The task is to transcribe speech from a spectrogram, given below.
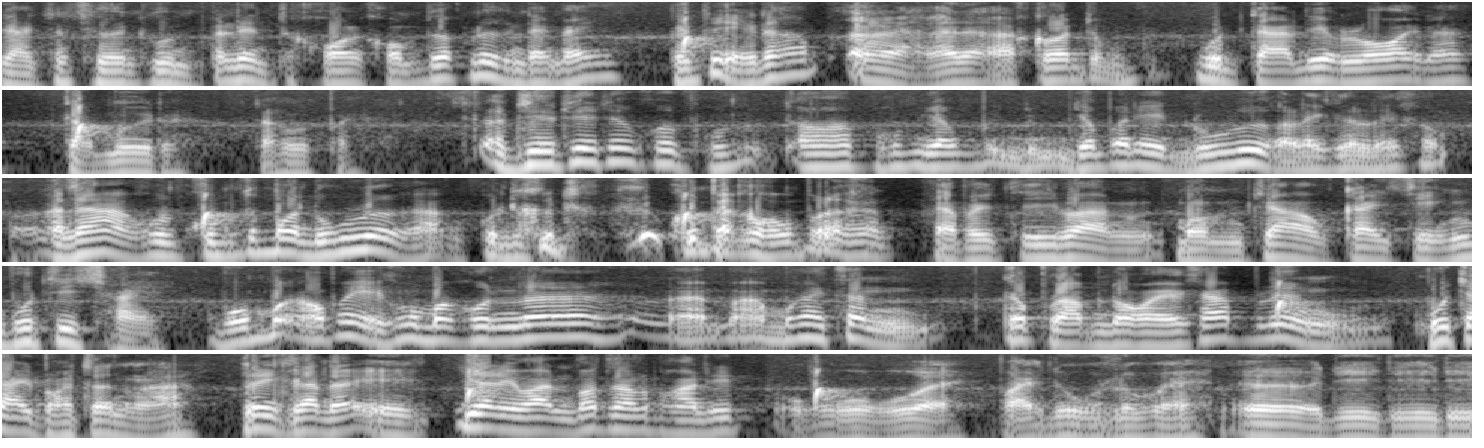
อยากจะเชิญคุณไปเล่นละครของเรื่องได้ไหมเป็นพระเอกนะครับเอออะไรนะก็พูดจาเรียบร้อยนะจับมือเลยจับมือไป เดี๋ยวเดี๋ยวเดี๋ยวคุณผมเออผมยังยังไม่ได้รู้เรื่องอะไรกันเลยครับอันน่าคุณคุณต้องมารู้เรื่องอะคุณคุณคุณไปกับผมแล้วกันแต่ไปที่บ้านหม่อมเจ้าไก่สิงห์พุทธิชัย ผมเอาพระเอกเข้ามาคนนะมามาให้ท่าน ก็ปรับหน่อยครับ เรื่องหัวใจปรารถนาเล่นกันนางเอกยาริวันวัฒนพาณิชย์โอ้โหเว้ยไปดูนเลยเว้ยเออดีดีดี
